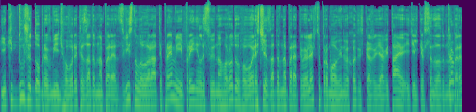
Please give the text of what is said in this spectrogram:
які дуже добре вміють говорити задом наперед. Звісно, лауреати премії прийняли свою нагороду, говорячи задом наперед. Ти виявляєш цю промову? Він виходить і скаже: Я вітаю, і тільки все задом наперед.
